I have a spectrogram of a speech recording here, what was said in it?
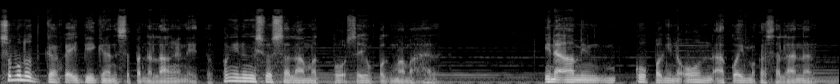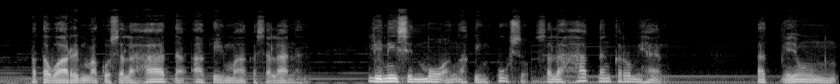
Sumunod ka kaibigan sa panalangin na ito. Panginoong Isus, salamat po sa iyong pagmamahal. Inaamin ko, Panginoon, ako ay makasalanan Patawarin mo ako sa lahat ng aking mga kasalanan. Linisin mo ang aking puso sa lahat ng karumihan. At ngayong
